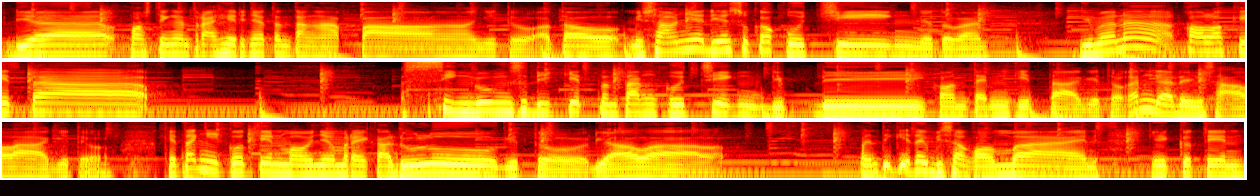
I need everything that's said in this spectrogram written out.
dia postingan terakhirnya tentang apa gitu. Atau misalnya dia suka kucing gitu kan. Gimana kalau kita singgung sedikit tentang kucing di, di konten kita gitu. Kan nggak ada yang salah gitu. Kita ngikutin maunya mereka dulu gitu di awal nanti kita bisa combine ngikutin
